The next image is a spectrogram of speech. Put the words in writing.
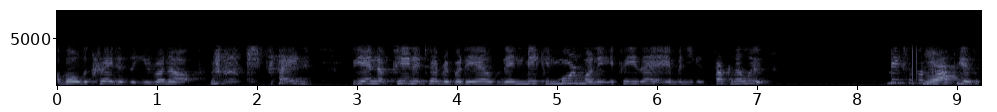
of all the credit that you run up, right? So you end up paying it to everybody else and then making more money to pay them, and you get stuck in a loop. Makes us Yeah. unhappy as well.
